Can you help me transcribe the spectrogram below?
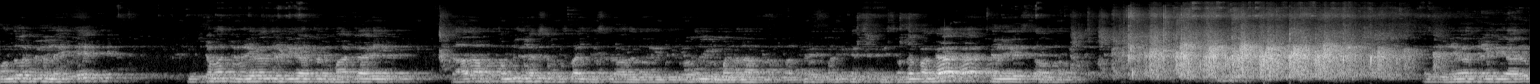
మందుల బిల్లులు అయితే ముఖ్యమంత్రి రేవంత్ రెడ్డి గారితో మాట్లాడి దాదాపు తొమ్మిది లక్షల రూపాయలు తీసుకురావడం జరిగింది. ఈరోజు ఈ మండలం నలభై ఐదు మందికి ఈ సందర్భంగా తెలియజేస్తా ఉన్నాం. రేవంత్ రెడ్డి గారు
